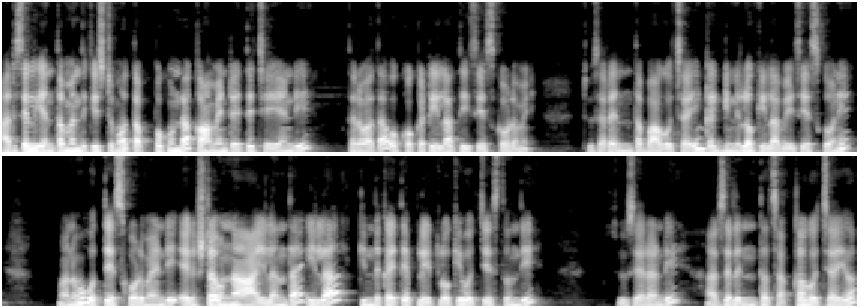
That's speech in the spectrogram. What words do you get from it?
అరిసెలు ఎంతమందికి ఇష్టమో తప్పకుండా కామెంట్ అయితే చేయండి. తర్వాత ఒక్కొక్కటి ఇలా తీసేసుకోవడమే. చూసారా ఎంత బాగా వచ్చాయి. ఇంకా గిన్నెలోకి ఇలా వేసేసుకొని మనం ఒత్తేసుకోవడమే అండి. ఎక్స్ట్రా ఉన్న ఆయిల్ అంతా ఇలా కిందకైతే ప్లేట్లోకి వచ్చేస్తుంది. చూసారా అండి? అరిసెలు ఎంత చక్కగా వచ్చాయో.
